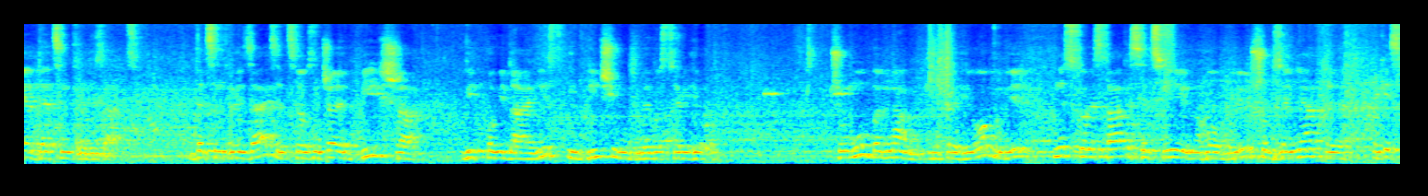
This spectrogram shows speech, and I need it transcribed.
є децентралізація. Децентралізація це означає більша відповідальність і більші можливості регіону. Чому би нам, як регіонові, не скористатися цією нагодою, щоб зайняти якесь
